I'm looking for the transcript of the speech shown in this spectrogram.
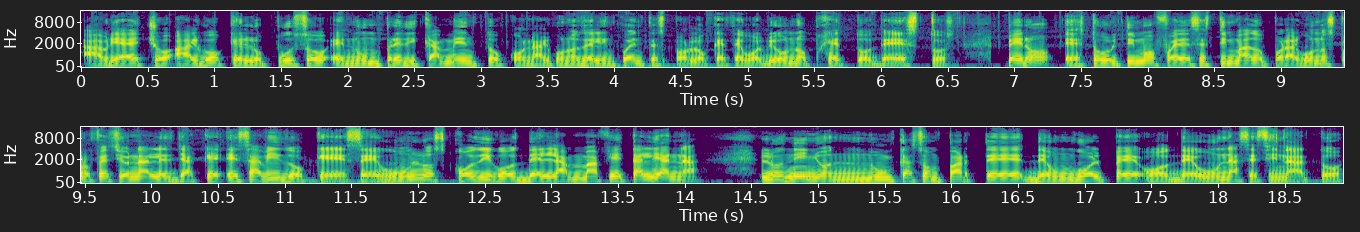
habría hecho algo que lo puso en un predicamento con algunos delincuentes, por lo que se volvió un objeto de estos. Pero esto último fue desestimado por algunos profesionales, ya que es sabido que según los códigos de la mafia italiana, los niños nunca son parte de un golpe o de un asesinato.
